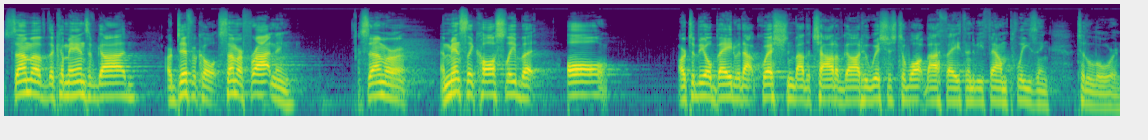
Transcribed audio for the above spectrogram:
Some of the commands of God are difficult, some are frightening, some are immensely costly, but all are to be obeyed without question by the child of God who wishes to walk by faith and to be found pleasing to the Lord.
